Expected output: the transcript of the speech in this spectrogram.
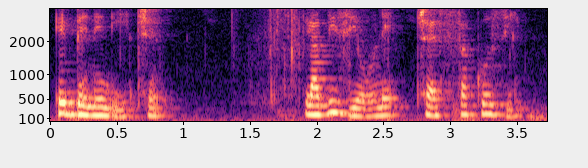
e benedice. La visione cessa così.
